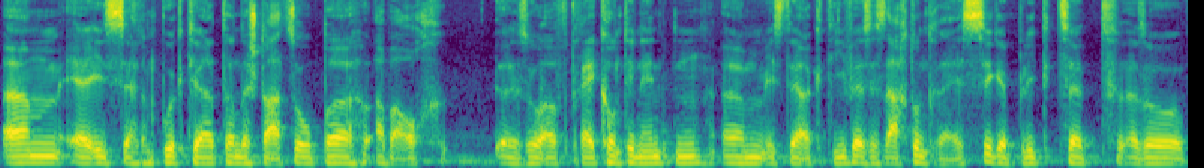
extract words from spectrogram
Ähm, er ist er hat am Burgtheater, an der Staatsoper, aber auch also auf drei Kontinenten ähm, ist er aktiv. Er ist 38, er blickt seit, also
